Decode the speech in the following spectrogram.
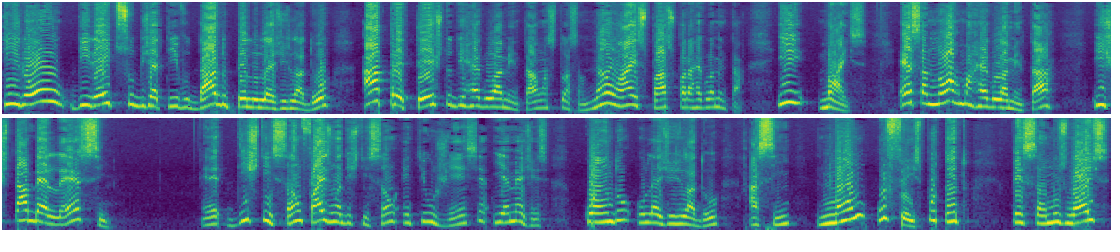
tirou direito subjetivo dado pelo legislador a pretexto de regulamentar uma situação. Não há espaço para regulamentar. E mais, essa norma regulamentar estabelece é, distinção, faz uma distinção entre urgência e emergência, quando o legislador assim não o fez. Portanto, pensamos nós,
